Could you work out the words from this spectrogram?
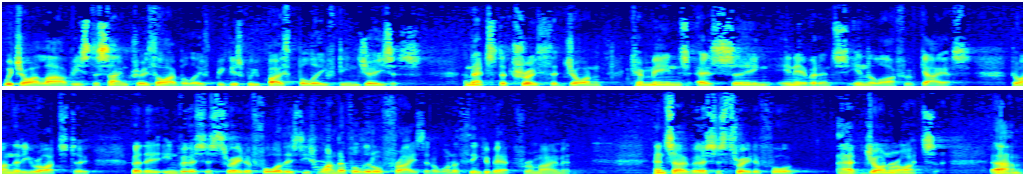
which I love, is the same truth I believe because we've both believed in Jesus. And that's the truth that John commends as seeing in evidence in the life of Gaius, the one that he writes to. But in verses 3 to 4, there's this wonderful little phrase that I want to think about for a moment. And so verses 3 to 4, uh, John writes, um,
